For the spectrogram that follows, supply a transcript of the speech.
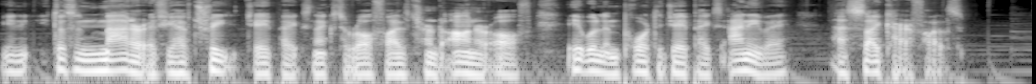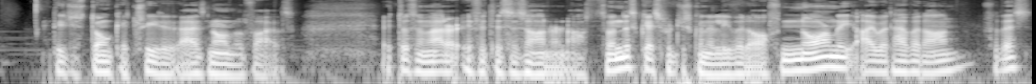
it doesn't matter if you have three JPEGs next to RAW files turned on or off, it will import the JPEGs anyway as sidecar files. They just don't get treated as normal files. It doesn't matter if it, this is on or not. So in this case, we're just going to leave it off. Normally, I would have it on for this.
